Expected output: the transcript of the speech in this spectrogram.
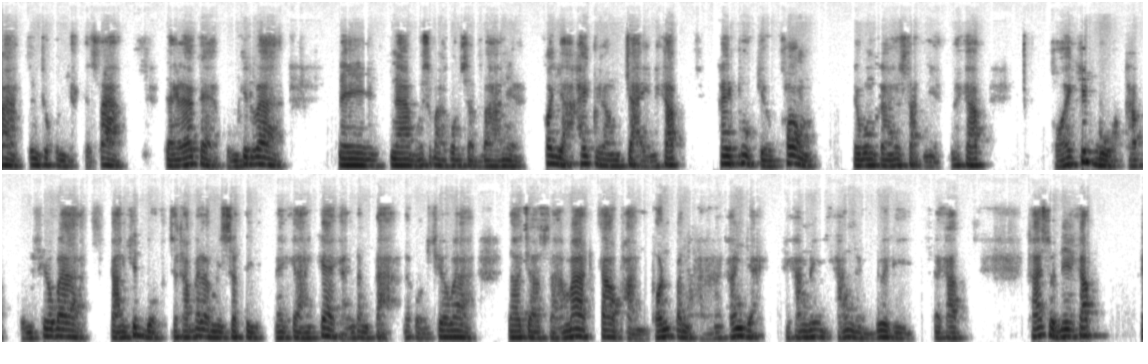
มาก ซึ่งทุกคนอยากจะทราบ แต่แล้วแต่ผมคิดว่า ในนามของสมาคมสัตว์บาเนี่ยก็อยากให้กำลังใจนะครับ ให้ผู้เกี่ยวข้องในวงการสัตว์เนี่ยนะครับ ขอให้คิดบวกครับ ผมเชื่อว่าการคิดบวกจะทำให้เรามีสติในการแก้ไขต่างๆ และผมเชื่อว่าเราจะสามารถก้าวผ่านพ้นปัญหาครั้งใหญ่ในครั้งนี้อีกครั้งหนึ่งด้วยดีนะครับท้ายสุดนี้ครับใน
